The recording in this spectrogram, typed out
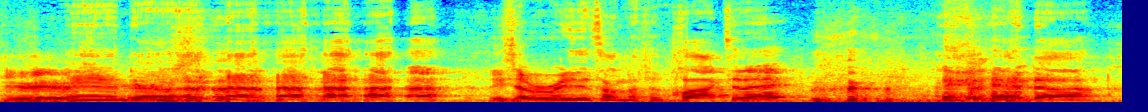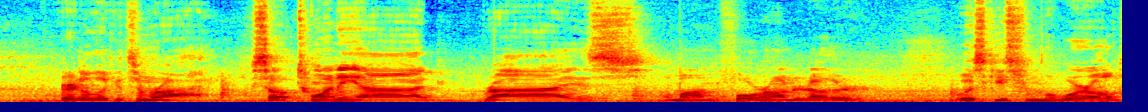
Here, here. And uh, at least everybody that's on the clock today. and uh, we're going to look at some rye. We sell 20 odd ryes among 400 other whiskeys from the world.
